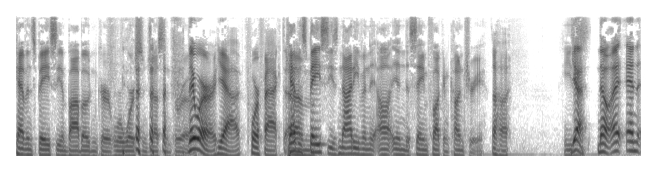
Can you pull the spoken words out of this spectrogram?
Kevin Spacey and Bob Odenkirk were worse than Justin Theroux. They were, yeah, for a fact. Kevin Um, Spacey's not even uh, in the same fucking country. Uh-huh. He's, Yeah, no, I- and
